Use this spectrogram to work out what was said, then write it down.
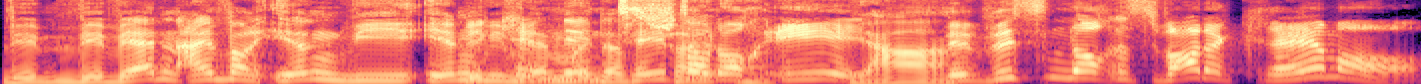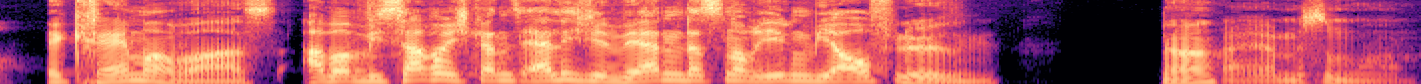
Wir, wir werden einfach irgendwie, irgendwie werden wir das schalten. eh. Ja. Wir wissen doch, es war der Krämer. Der Krämer war's. Aber ich sage euch ganz ehrlich, wir werden das noch irgendwie auflösen. Ne? Naja, müssen wir.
